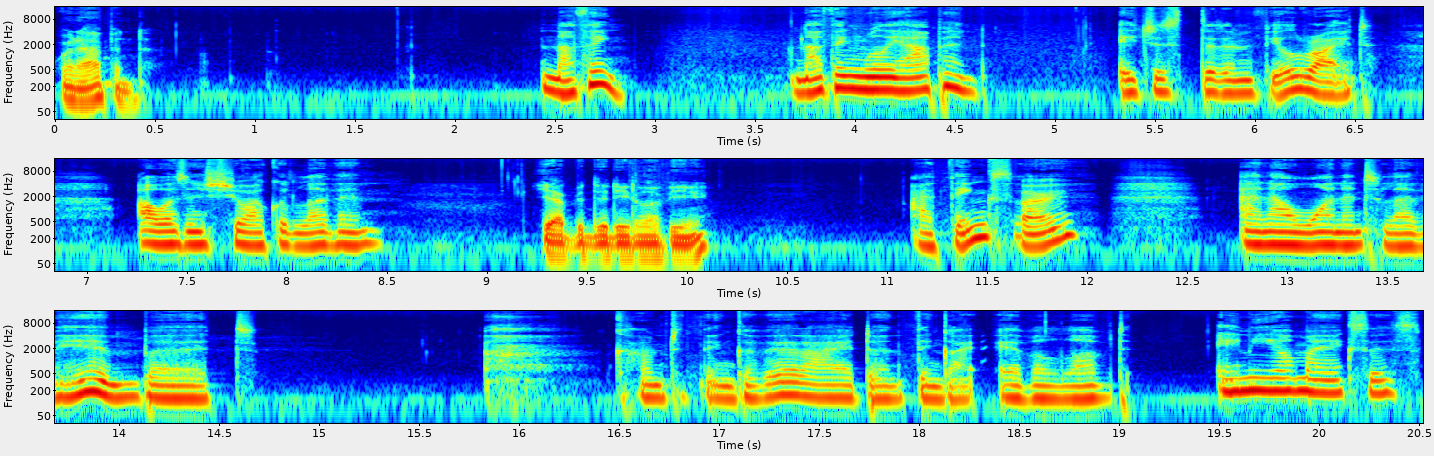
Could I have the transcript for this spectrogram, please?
What happened? Nothing. Nothing really happened. It just didn't feel right. I wasn't sure I could love him. Yeah, but did he love you? I think so. And I wanted to love him, but come to think of it, I don't think I ever loved any of my exes.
